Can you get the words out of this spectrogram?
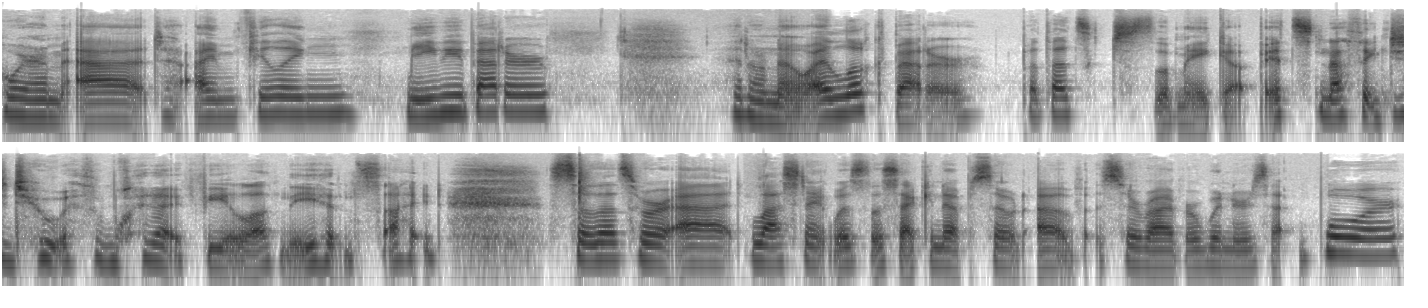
where I'm at. I'm feeling maybe better. I don't know. I look better, but that's just the makeup. It's nothing to do with what I feel on the inside. So that's where we're at. Last night was the second episode of Survivor Winners at War,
